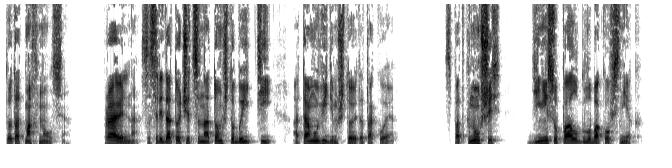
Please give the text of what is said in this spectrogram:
Тот отмахнулся. Правильно, сосредоточиться на том, чтобы идти, а там увидим, что это такое. Споткнувшись, Денис упал глубоко в снег.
